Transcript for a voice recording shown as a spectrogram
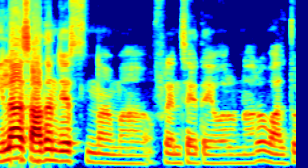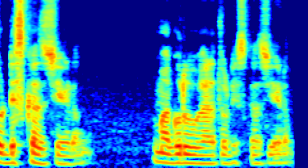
ఇలా సాధన చేస్తున్న మా ఫ్రెండ్స్ అయితే ఎవరు ఉన్నారో వాళ్ళతో డిస్కస్ చేయడం మా గురువు గారితో డిస్కస్ చేయడం.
